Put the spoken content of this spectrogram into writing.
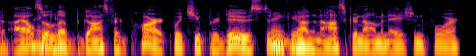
you. I also Thank you. loved Gosford Park, which you produced and Thank you. got an Oscar nomination for.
